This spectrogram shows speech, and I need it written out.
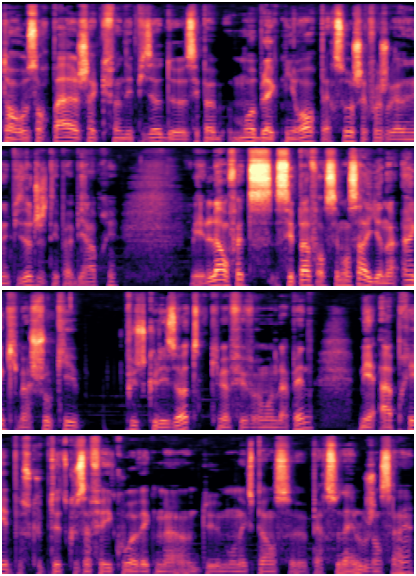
t'en ressors pas à chaque fin d'épisode. euh, C'est pas. Moi, Black Mirror, perso, à chaque fois que je regarde un épisode, j'étais pas bien après. Mais là, en fait, c'est pas forcément ça. Il y en a un qui m'a choqué plus que les autres, qui m'a fait vraiment de la peine. Mais après, parce que peut-être que ça fait écho avec ma, de mon expérience euh, personnelle, ou j'en sais rien.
